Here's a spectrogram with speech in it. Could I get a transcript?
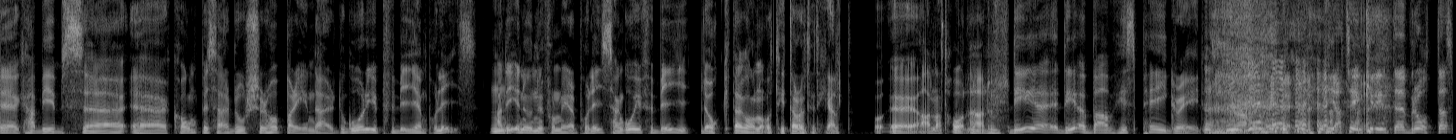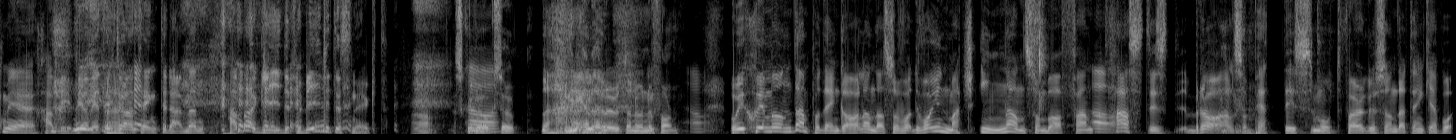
eh, Habibs eh, eh, kompisar, brorsor hoppar in där, då går det ju förbi en polis. Han är en uniformerad polis, han går ju förbi Octagon och tittar åt ett helt eh, annat håll. det, är- det är above his pay grade. jag tänker inte brottas med Habib, jag vet inte hur han tänkte där, men han bara glider förbi lite snyggt. Skulle Ja. också. Med eller utan uniform. Och i skymundan på den galan då, så var, det var ju en match innan som var fantastiskt bra. Alltså Pettis mot Ferguson, där tänker jag på.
